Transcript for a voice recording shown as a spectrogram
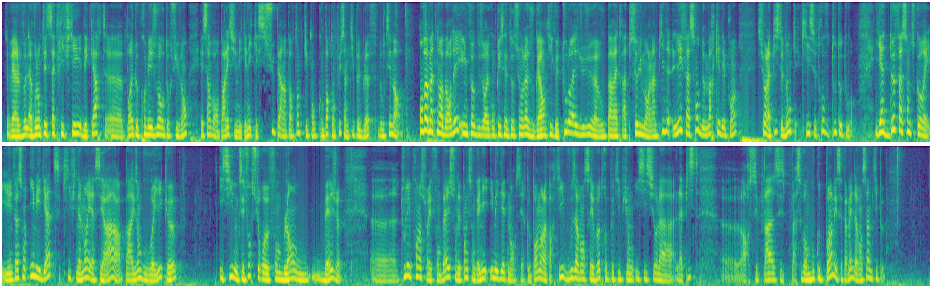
vous avez la volonté de sacrifier des cartes euh, pour être le premier joueur au tour suivant. Et ça, on va en parler, c'est une mécanique qui est super importante, qui comporte en plus un petit peu de bluff, donc c'est marrant. On va maintenant aborder, une fois que vous aurez compris cette notion-là, je vous garantis que tout le reste du jeu va vous paraître absolument limpide, les façons de marquer des points sur la piste donc qui se trouve tout autour. Il y a deux façons de scorer. Il y a une façon immédiate qui finalement est assez rare. Par exemple, vous voyez que ici, donc c'est toujours sur euh, fond blanc ou beige, euh, tous les points sur les fonds beige sont des points qui sont gagnés immédiatement. C'est-à-dire que pendant la partie, vous avancez votre petit pion ici sur la, piste. Euh, alors c'est pas, pas souvent beaucoup de points, mais ça permet d'avancer un petit peu.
